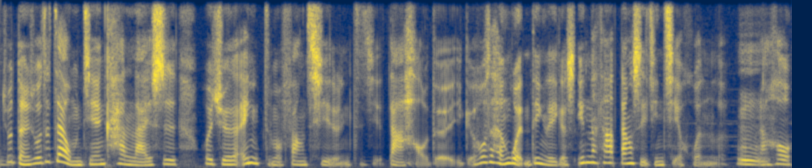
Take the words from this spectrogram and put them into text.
就等于说，这在我们今天看来是会觉得，哎，你怎么放弃了你自己大好的一个，或是很稳定的一个？因为他当时已经结婚了，嗯然后。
